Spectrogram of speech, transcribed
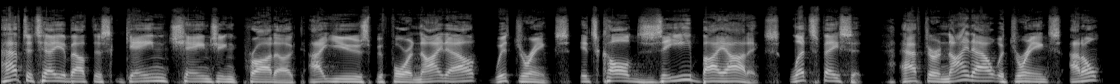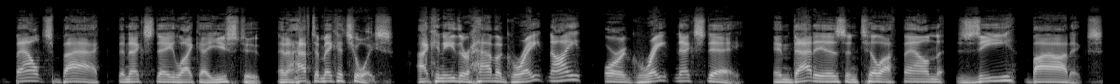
I have to tell you about this game changing product I use before a night out with drinks. It's called ZBiotics. Let's face it, after a night out with drinks, I don't bounce back the next day like I used to, and I have to make a choice. I can either have a great night or a great next day. And that is until I found Z Biotics.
